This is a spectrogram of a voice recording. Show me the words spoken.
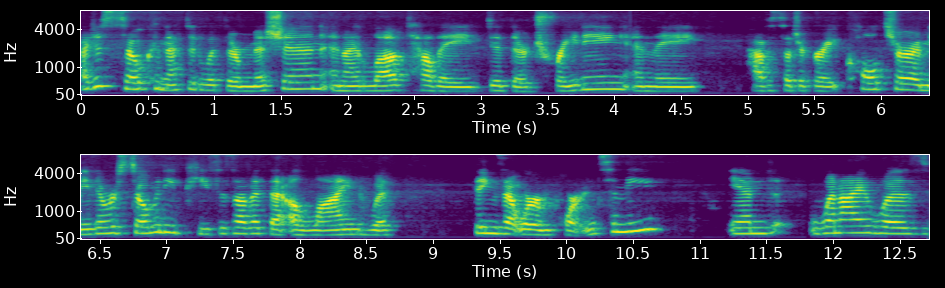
I just so connected with their mission. And I loved how they did their training and they have such a great culture. I mean, there were so many pieces of it that aligned with things that were important to me. And when I was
